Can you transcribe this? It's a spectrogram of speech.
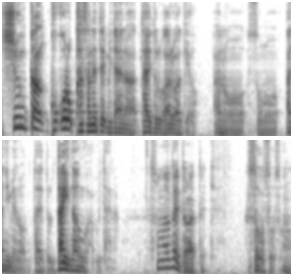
瞬間、心重ねてみたいなタイトルがあるわけよ。あのーその、アニメのタイトル、第何話みたいな。そんなタイトルあったっけ？そうそうそう。うん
